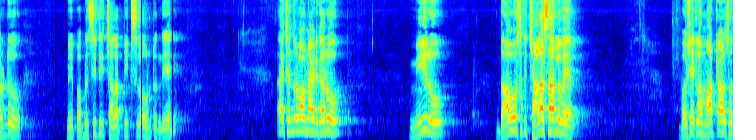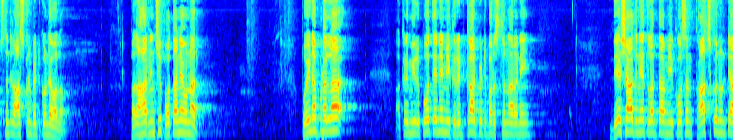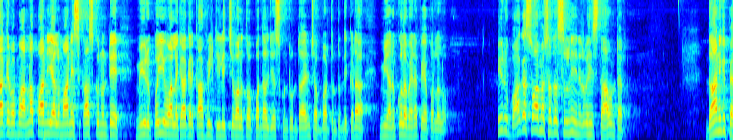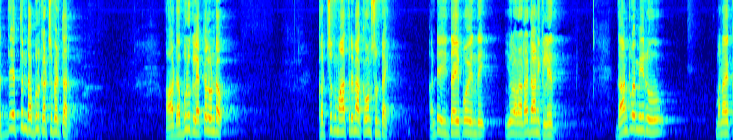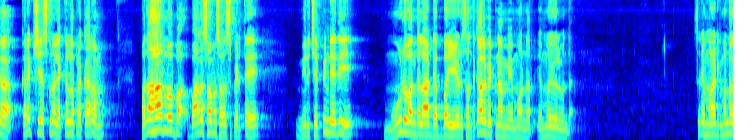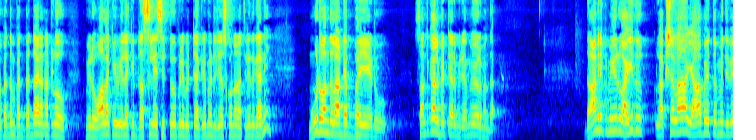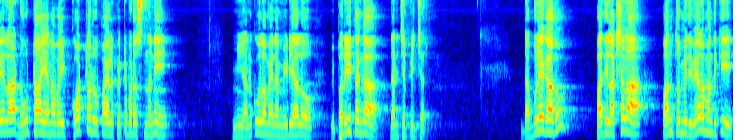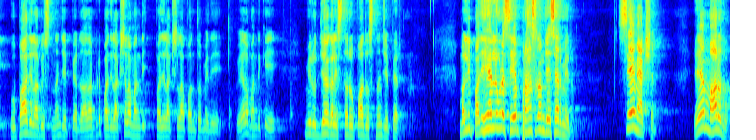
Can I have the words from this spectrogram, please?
Award మీ publicity చాలా పీక్స్లో ఉంటుంది అని. చంద్రబాబు నాయుడు గారు మీరు దావోస్కి చాలాసార్లు పోయారు. బహుశా ఇట్లా మాట్లాడాల్సి వచ్చిందంటే రాసుకుని పెట్టుకునే వాళ్ళం. పదహారు నుంచి పోతానే ఉన్నారు. పోయినప్పుడల్లా అక్కడ మీరు పోతేనే మీకు రెడ్ కార్పెట్ పరుస్తున్నారని దేశాధినేతలంతా మీకోసం కాచుకొని ఉంటే ఆఖరి పాపం అన్న పానీయాలు మానేసి కాచుకొని ఉంటే మీరు పోయి వాళ్ళకి ఆఖరి కాఫీలు టీలు ఇచ్చి వాళ్ళతో ఒప్పందాలు చేసుకుంటూ ఉంటారని చెప్పబడుతుంటుంది ఇక్కడ మీ అనుకూలమైన పేపర్లలో. మీరు భాగస్వామ్య సదస్సుల్ని నిర్వహిస్తూ ఉంటారు. దానికి పెద్ద ఎత్తున డబ్బులు ఖర్చు పెడతారు. ఆ డబ్బులకు లెక్కలు ఉండవు. ఖర్చుకు మాత్రమే అకౌంట్స్ ఉంటాయి. అంటే ఇంత అయిపోయింది ఇవి అడగడానికి లేదు. దాంట్లో మీరు మన యొక్క కరెక్ట్ చేసుకున్న లెక్కల్లో ప్రకారం పదహారులో భా భాగస్వామ్య సదస్సు పెడితే మీరు చెప్పిండేది మూడు వందల డెబ్బై ఏడు సంతకాలు పెట్టినాం మేము అన్నారు ఎంఓయూల మీద. సరే మొన్నటికి మొన్న ఒక పెద్ద పెద్ద పెద్ద ఆయన అన్నట్లు మీరు వాళ్ళకి వీళ్ళకి డ్రెస్సులు వేసి టోపీలు పెట్టి అగ్రిమెంట్లు చేసుకున్నారని తెలియదు కానీ మూడు వందల డెబ్భై ఏడు సంతకాలు పెట్టారు మీరు ఎంఓయూల మీద. దానికి మీరు ఐదు లక్షల యాభై తొమ్మిది వేల నూట ఎనభై కోట్ల రూపాయలు పెట్టుబడి వస్తుందని మీ అనుకూలమైన మీడియాలో విపరీతంగా దాన్ని చెప్పించారు. డబ్బులే కాదు పది లక్షల పంతొమ్మిది వేల మందికి ఉపాధి లభిస్తుందని చెప్పారు. దాదాపు పది లక్షల మంది పది లక్షల పంతొమ్మిది వేల మందికి మీరు ఉద్యోగాలు ఇస్తారు ఉపాధి వస్తుందని చెప్పారు. మళ్ళీ పదిహేళ్ళు కూడా సేమ్ ప్రహసనం చేశారు మీరు. Same action. ఏం మారదు.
